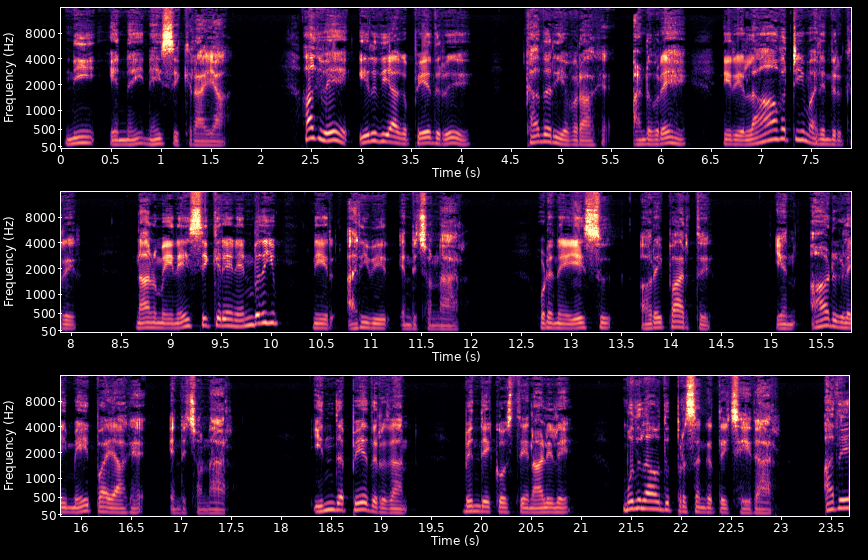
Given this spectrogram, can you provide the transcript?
நீ என்னை நேசிக்கிறாயா? ஆகவே இறுதியாக பேதிரு கதறியவராக ஆண்டவரே நீர் எல்லாவற்றையும் அறிந்திருக்கிறீர். நான் உம்மை நேசிக்கிறேன் என்பதையும் நீர் அறிவீர் என்று சொன்னார். உடனே இயேசு அவரை பார்த்து என் ஆடுகளை மேய்ப்பாயாக என்று சொன்னார். இந்த பேதருதான் பெந்தே கோஸ்தே நாளிலே முதலாவது பிரசங்கத்தை செய்தார். அதே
